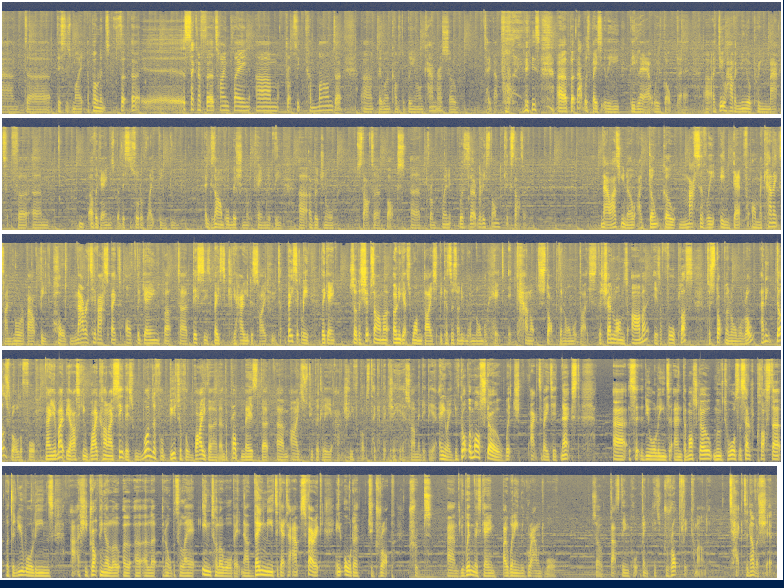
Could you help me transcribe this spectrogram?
and uh, this is my opponent's uh, second or third time playing um, Dropfleet Commander. Uh, they weren't comfortable being on camera, so take that for what it is. Uh, but that was basically the layout we've got there. Uh, I do have a neoprene mat for um, other games, but this is sort of like the, the example mission that came with the uh, original starter box from when it was released on Kickstarter. Now, as you know, I don't go massively in depth on mechanics, I'm more about the whole narrative aspect of the game, but uh, this is basically how you decide who to. Basically, the game so the ship's armor only gets one dice because there's only one normal hit. It cannot stop the normal dice. The Shenlong's armor is a 4 plus to stop the normal roll, and it does roll a 4. Now you might be asking why can't I see this wonderful beautiful wyvern and the problem is that um, I stupidly actually forgot to take a picture here so I'm an idiot. Anyway, you've got the Moscow which activated next uh, the New Orleans and the Moscow move towards the central cluster with the New Orleans actually dropping a, low, a, a, an orbital layer into low orbit. Now they need to get to atmospheric in order to drop troops, and you win this game by winning the ground war. So that's the important thing. It's Dropfleet Commander, tech another ship.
